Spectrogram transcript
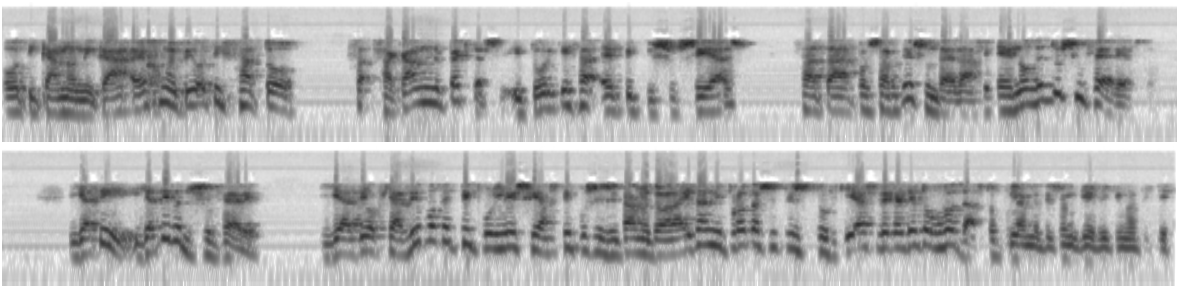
ότι κανονικά, έχουμε πει ότι θα το θα, θα κάνουν επέκταση. Οι Τούρκοι θα, επί της ουσίας θα τα προσαρτήσουν τα εδάφη, ενώ δεν τους συμφέρει αυτό. Γιατί, Γιατί δεν τους συμφέρει; Γιατί οποιαδήποτε τύπου λύση αυτή που συζητάμε τώρα ήταν η πρόταση της Τουρκίας στη δεκαετία του 80, αυτό που λέμε τη Ισονική κοινοτική.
